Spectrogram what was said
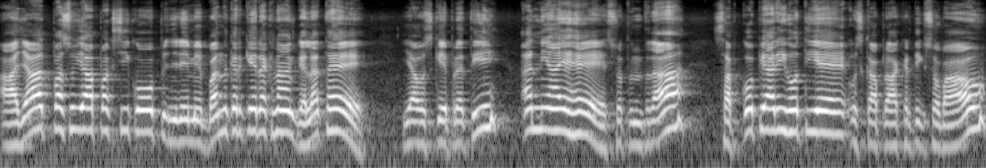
आज़ाद पशु या पक्षी को पिंजरे में बंद करके रखना गलत है या उसके प्रति अन्याय है? स्वतंत्रता सबको प्यारी होती है। उसका प्राकृतिक स्वभाव,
